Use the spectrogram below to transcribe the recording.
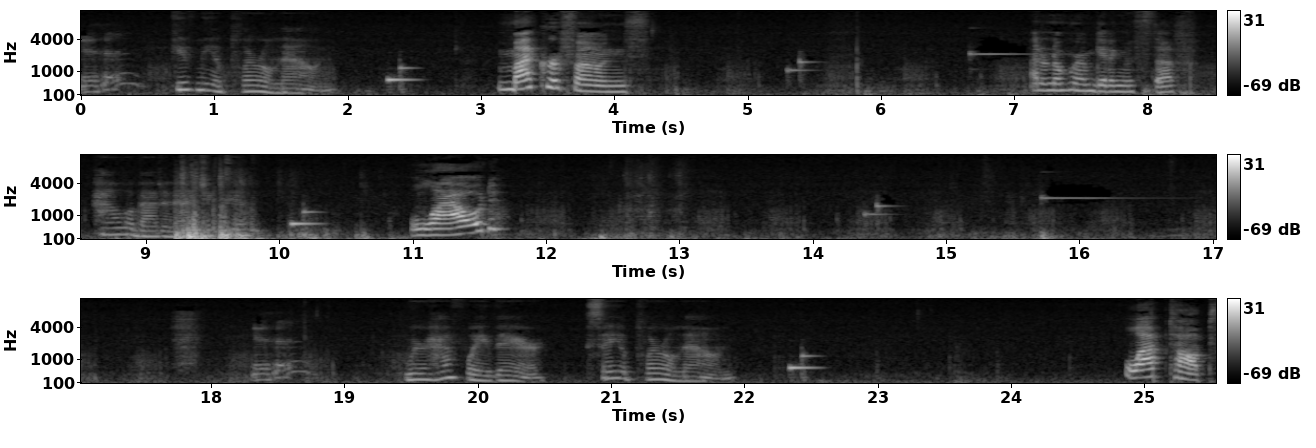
Mm-hmm. Give me a plural noun. Microphones. I don't know where I'm getting this stuff. How about an adjective? Loud. Mm-hmm. We're halfway there. Say a plural noun. Laptops.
